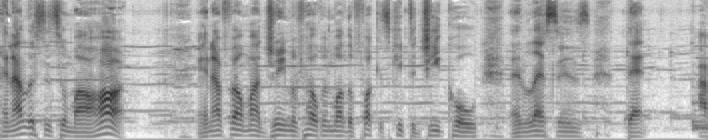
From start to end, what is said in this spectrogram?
and I listened to my heart. And I felt my dream of helping motherfuckers keep the G code and lessons that I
